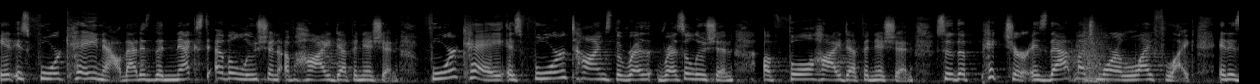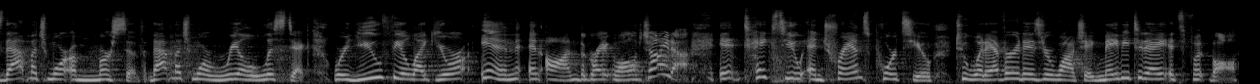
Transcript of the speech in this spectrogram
It is 4K now. That is the next evolution of high definition. 4K is four times the re resolution of full high definition. So the picture is that much more lifelike. It is that much more immersive, that much more realistic, where you feel like you're in and on the Great Wall of China. It takes you and transports you to whatever it is you're watching. Maybe today it's football,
